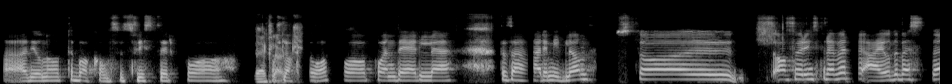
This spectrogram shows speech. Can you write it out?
er det jo noen tilbakeholdelsesfrister på, slakt på, på, en del disse her midlene. Så avføringsprøver er jo det beste,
